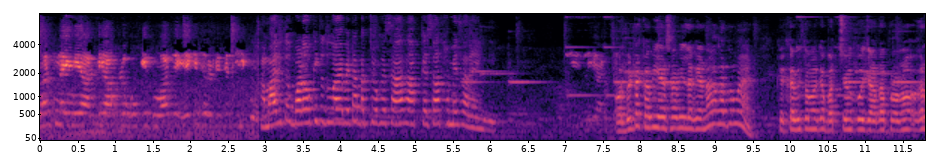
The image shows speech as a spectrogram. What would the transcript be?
बस नहीं नहीं आंटी आप लोगों की दुआ चाहिए कि जल्दी से ठीक हो हमारी तो बड़ों की तो दुआ है बेटा बच्चों के साथ आपके साथ हमेशा रहेंगी। और बेटा कभी ऐसा भी लगे ना अगर तुम्हें कि कभी तुम्हें के बच्चे में कोई ज़्यादा प्रॉब्लम अगर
